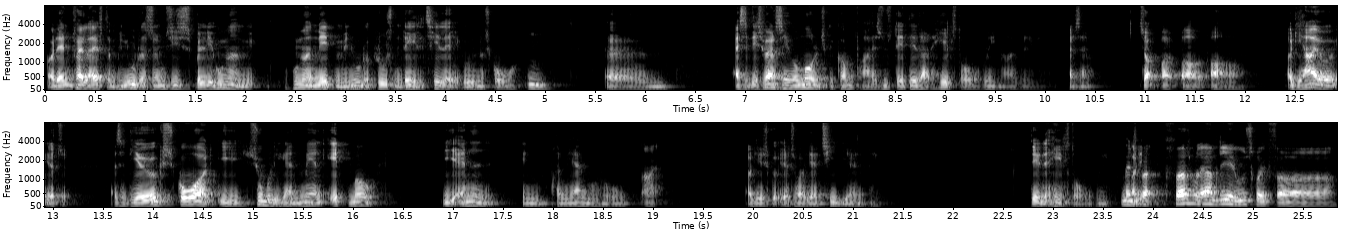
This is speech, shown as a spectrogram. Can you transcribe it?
Og den falder efter minutter, så de sidste spil i 100, 119 minutter plus en del tillæg uden at score. Mm. Øhm, altså, det er svært at se, hvor målet skal komme fra. Jeg synes, det er det, der er det helt store problem i øjeblikket. Altså, så, og, og, og, og de har jo, jeg, altså, de har jo ikke scoret i Superligaen mere end et mål i andet end premieren mod. Nej. Og de har, jeg tror, de er 10 i alt. Ikke? Det er det helt store problem. Men spørg- spørgsmålet er, om det er et udtryk for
